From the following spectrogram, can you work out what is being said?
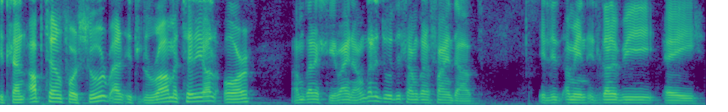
it's an upturn for sure, but it's raw material or I'm gonna see right now. I'm gonna do this, I'm gonna find out. It is I mean it's gonna be a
